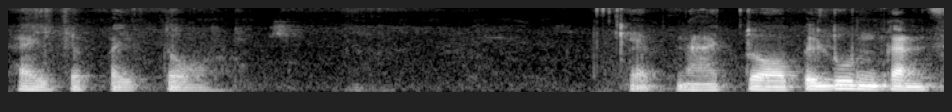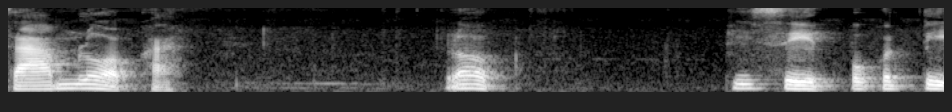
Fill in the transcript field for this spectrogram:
ใครจะไปต่อ แคปหน้าจอไปรุ่นกันสามรอบค่ะ รอบพิเศษปกติ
